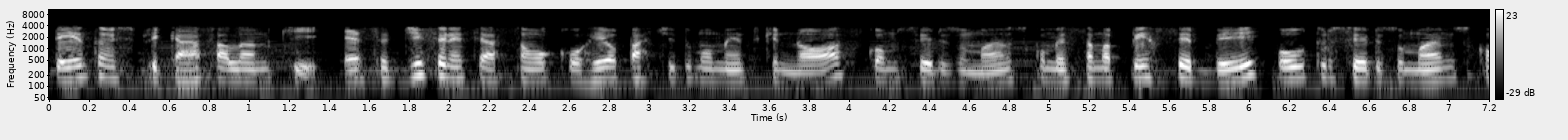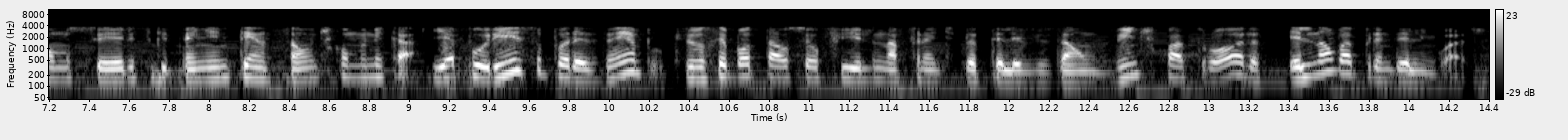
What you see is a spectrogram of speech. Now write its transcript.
tentam explicar falando que essa diferenciação ocorreu a partir do momento que nós, como seres humanos, começamos a perceber outros seres humanos como seres que têm a intenção de comunicar. E é por isso, por exemplo, que se você botar o seu filho na frente da televisão 24 horas, ele não vai aprender linguagem.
